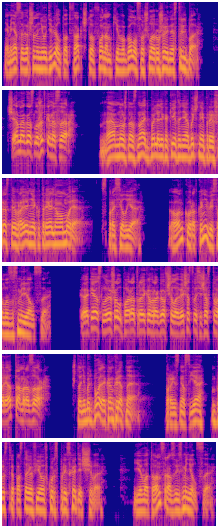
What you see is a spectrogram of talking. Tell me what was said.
И меня совершенно не удивил тот факт, что фоном к его голосу шла оружейная стрельба. «Чем могу служить, комиссар?» «Нам нужно знать, были ли какие-то необычные происшествия в районе Экваториального моря», — спросил я. Он коротко невесело засмеялся. «Как я слышал, пара-тройка врагов человечества сейчас творят там разор». «Что-нибудь более конкретное», — произнес я, быстро поставив его в курс происходящего. Его тон сразу изменился.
